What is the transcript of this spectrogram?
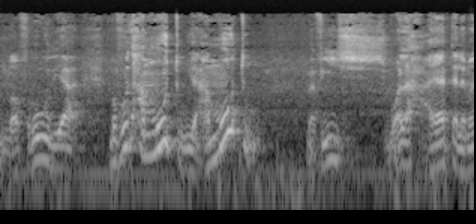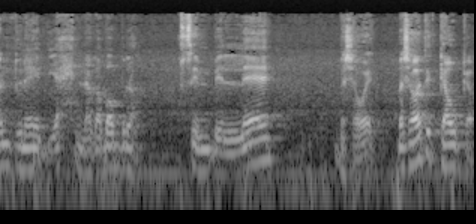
المفروض يعني. المفروض هنموتوا يا هنموتوا. مفيش ولا حياة لمن تنادي. إحنا جبابره أقسم بالله بشوات بشوات الكوكب.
